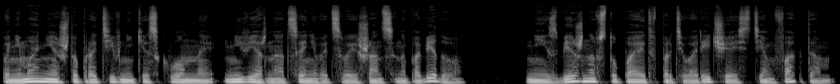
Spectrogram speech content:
понимание, что противники склонны неверно оценивать свои шансы на победу, неизбежно вступает в противоречие с тем фактом,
